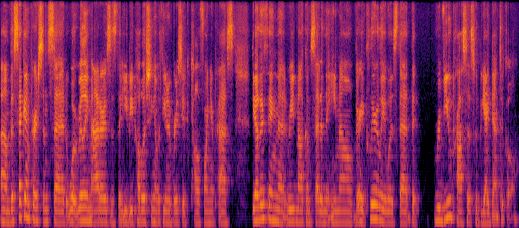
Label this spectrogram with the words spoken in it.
um, the second person said, what really matters is that you'd be publishing it with University of California Press. The other thing that Reed Malcolm said in the email very clearly was that the review process would be identical.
